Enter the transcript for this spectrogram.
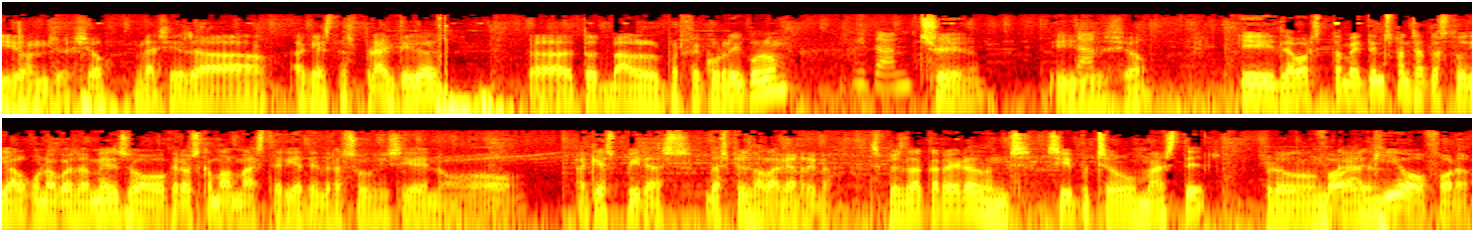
i doncs això, gràcies a, a aquestes pràctiques que tot val per fer currículum I tant. Sí. i Tant. això I llavors també tens pensat estudiar alguna cosa més o creus que amb el màster ja tindràs suficient o a què aspires després de la carrera? després de la carrera doncs sí, potser un màster però Fora, encara, aquí o fora?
